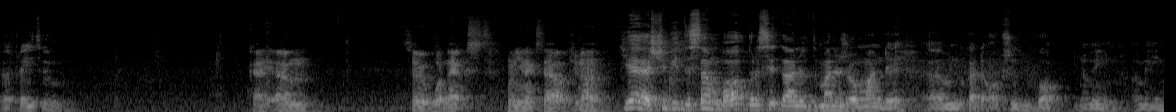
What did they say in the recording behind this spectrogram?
fair play to him. Okay, um, so what next? When you next out, do you know? Yeah, it should be December. I'm gonna sit down with the manager on Monday. Um, look at the options we've got. You know what I mean? I mean,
